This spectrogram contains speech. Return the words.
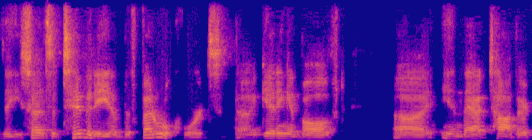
the sensitivity of the federal courts uh, getting involved uh, in that topic,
